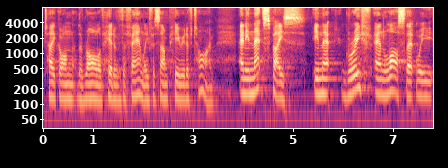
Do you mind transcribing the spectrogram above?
take on the role of head of the family for some period of time. And in that space, in that grief and loss that we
